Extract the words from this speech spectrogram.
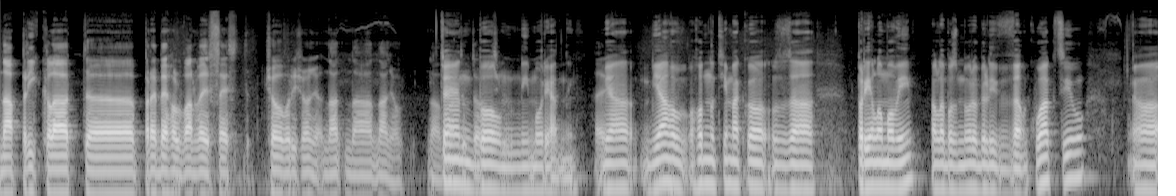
Například prebehol One Way Fest čo hovoríš o ňo, na, na, na ňom? Na, Ten na bol mimoriadný. Ja, ja ho hodnotím ako za prielomový, lebo sme urobili veľkú akciu. Uh,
